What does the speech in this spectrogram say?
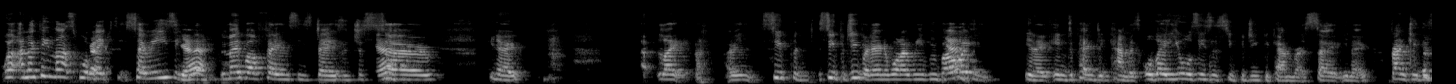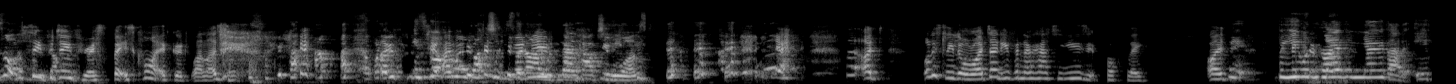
Well, and I think that's what Yeah. makes it so easy. Yeah. The mobile phones these days are just Yeah. so, you know, like I mean, super super duper. I don't know why we even buy, you know, independent cameras. Although yours is a super duper camera, so you know, frankly, It's there's not the super duperest, but it's quite a good one. I but I- open it's got more buttons to than I would know how to one. use. yeah. I honestly, Laura, I don't even know how to use it properly. I But, but you would I- never know that if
